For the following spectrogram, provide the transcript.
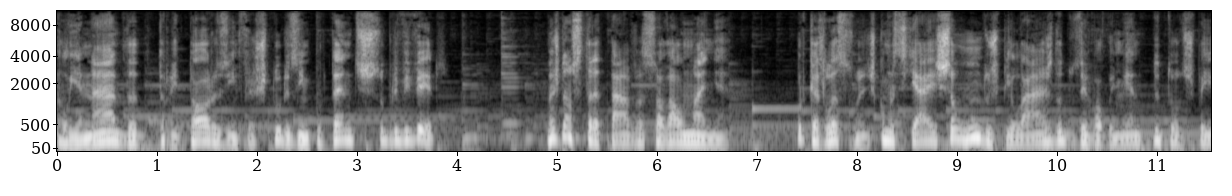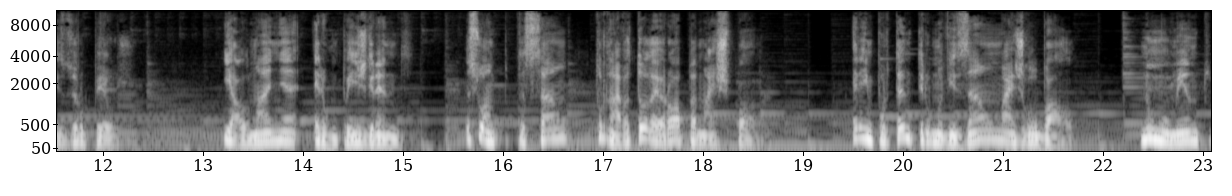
alienada de territórios e infraestruturas importantes, sobreviver? Mas não se tratava só da Alemanha, porque as relações comerciais são um dos pilares do desenvolvimento de todos os países europeus. E a Alemanha era um país grande. A sua amputação tornava toda a Europa mais pobre. Era importante ter uma visão mais global, num momento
